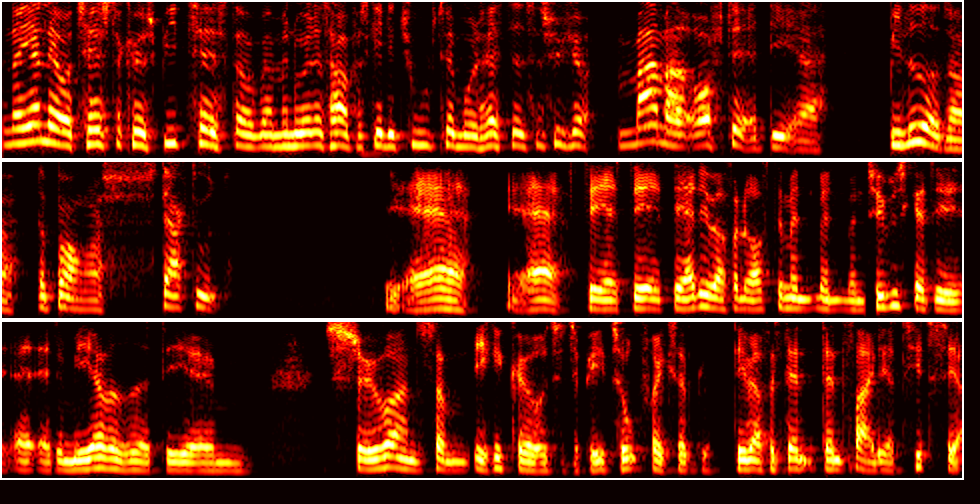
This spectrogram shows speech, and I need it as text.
når jeg laver tester, kører speedtester, og hvad man nu ellers har forskellige tools til at måle hastighed, så synes jeg meget, meget ofte, at det er billeder, der, der bonger stærkt ud. Ja, ja det, det, det er det i hvert fald ofte, men, men, men typisk er det, er, det mere, hvad hedder det, øhm, serveren, som ikke kører HTTP2 for eksempel. Det er i hvert fald den, den fejl, jeg tit ser.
